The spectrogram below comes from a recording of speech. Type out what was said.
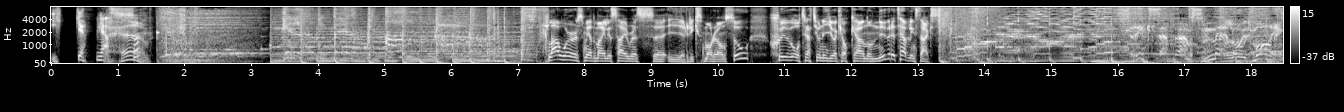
icke. Jaså? Flowers med Miley Cyrus eh, i Riksmorgon Zoo. 7.39 är klockan och nu är det tävlingsdags. Riks FMs melloutmaning.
